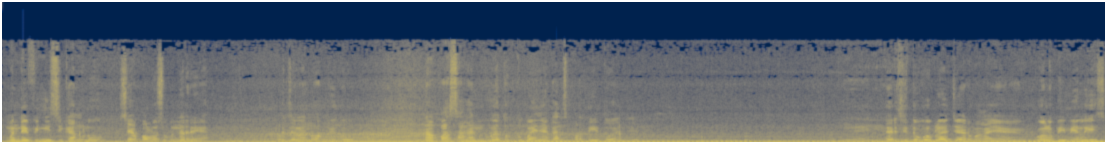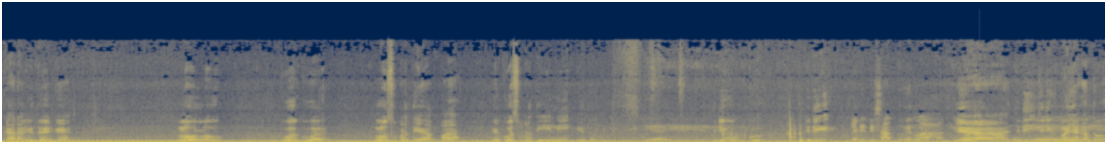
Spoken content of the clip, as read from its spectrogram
mendefinisikan lu siapa lu sebenarnya perjalanan waktu itu nah pasangan gue tuh kebanyakan seperti itu anjir Iya, iya. dari situ gue belajar makanya gue lebih milih sekarang itu yang kayak lo lo gue gue lo seperti apa ya gue seperti ini gitu. Iya, iya, iya. jadi gue jadi jadi disatuin lah ya kamu jadi jadi kebanyakan tuh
